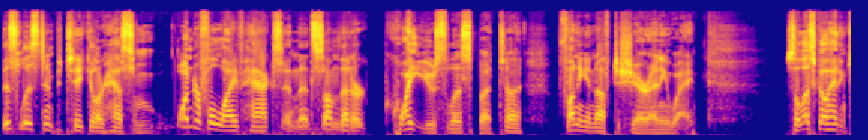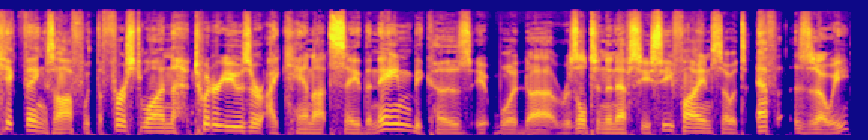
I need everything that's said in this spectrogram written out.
This list in particular has some wonderful life hacks, and then some that are quite useless, but uh, funny enough to share anyway. So let's go ahead and kick things off with the first one. Twitter user, I cannot say the name because it would uh, result in an FCC fine, so it's F Zoe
